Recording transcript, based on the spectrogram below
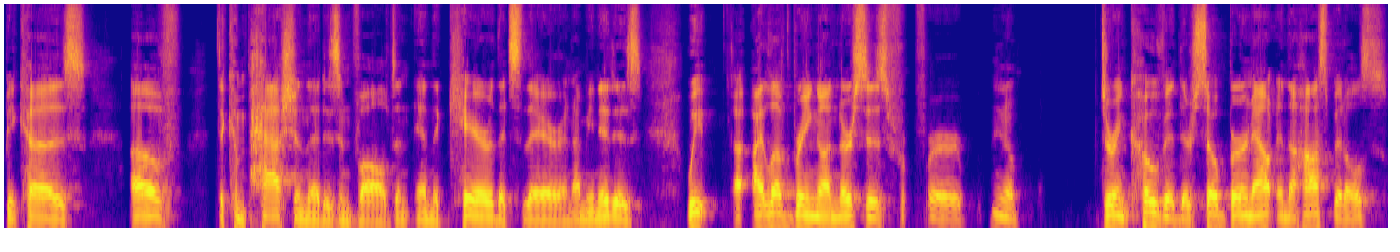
because of the compassion that is involved and, and the care that's there. And I mean, it is, we, I love bringing on nurses for, for you know, during COVID, they're so burnt out in the hospitals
